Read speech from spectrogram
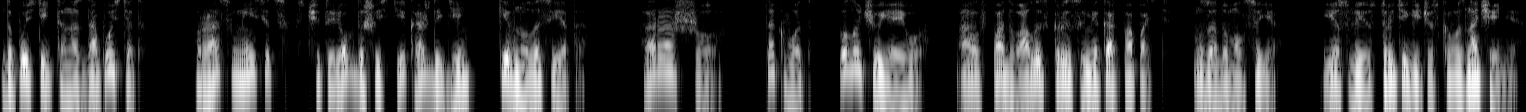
Допустить-то нас допустят? Раз в месяц, с четырех до шести каждый день, кивнула Света. Хорошо. Так вот, получу я его. А в подвалы с крысами как попасть? Задумался я. Если стратегического значения.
